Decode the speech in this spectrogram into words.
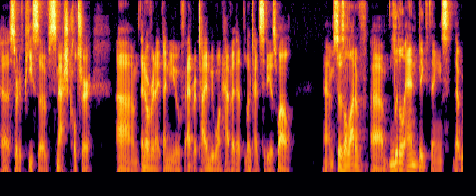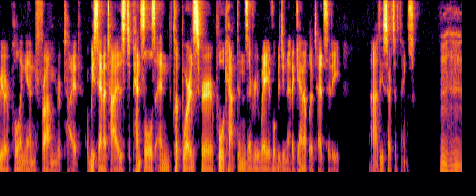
a sort of piece of Smash culture, um, an overnight venue at Riptide, and we won't have it at Low Tide City as well. Um, so there's a lot of um, little and big things that we are pulling in from Riptide. We sanitized pencils and clipboards for pool captains every wave. We'll be doing that again at Low Tide City. Uh, these sorts of things. Mm-hmm.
